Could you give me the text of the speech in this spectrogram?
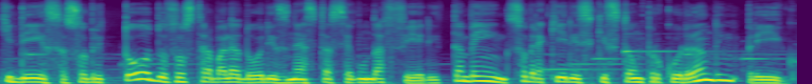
Que desça sobre todos os trabalhadores nesta segunda-feira e também sobre aqueles que estão procurando emprego,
